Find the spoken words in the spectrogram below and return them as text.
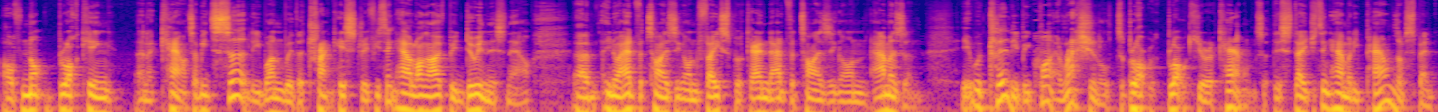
of not blocking an account. I mean, certainly one with a track history. If you think how long I've been doing this now, um, you know, advertising on Facebook and advertising on Amazon, it would clearly be quite irrational to block block your accounts at this stage. You think how many pounds I've spent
